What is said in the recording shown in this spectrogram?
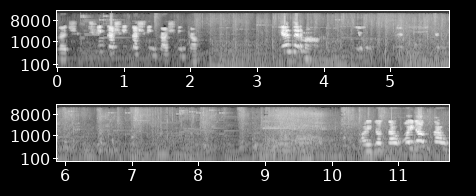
Lecimy. Świnka, świnka, świnka, świnka. Enderman! Jo. Oj, dostał, oj, dostał!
